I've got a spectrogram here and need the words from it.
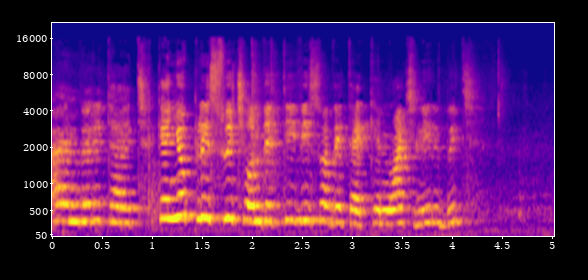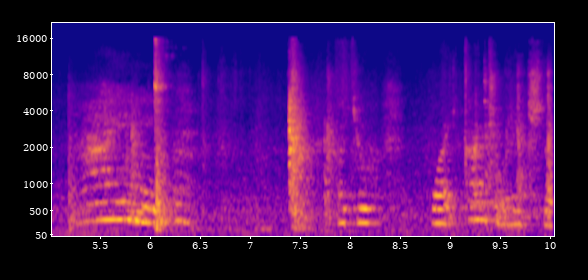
I am very tight. Can you please switch on the TV so that I can watch a little bit? Why? But you, why can't you reach the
